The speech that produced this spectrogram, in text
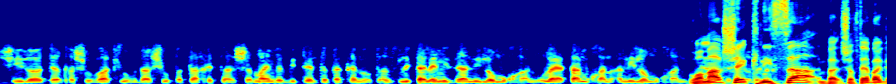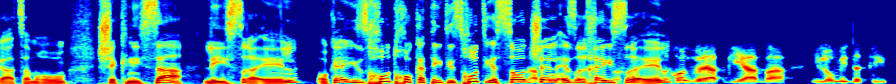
שהיא לא יותר חשובה, כי עובדה שהוא פתח את השמיים וביטל את התקנות. אז להתעלם מזה אני לא מוכן. אולי אתה מוכן, אני לא מוכן. הוא אמר שכניסה, שופטי בג"ץ אמרו, שכניסה לישראל, אוקיי, היא זכות חוקתית, היא זכות יסוד נכון, של אזרחי נכון, ישראל. נכון, והפגיעה בה היא לא מידתית,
